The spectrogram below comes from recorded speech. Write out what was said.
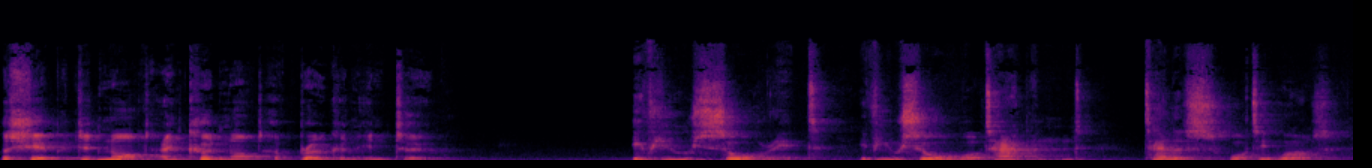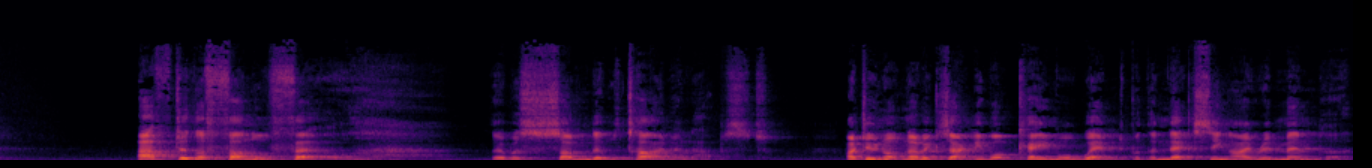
The ship did not and could not have broken in two. If you saw it, if you saw what happened, tell us what it was. After the funnel fell, there was some little time elapsed. I do not know exactly what came or went, but the next thing I remember,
